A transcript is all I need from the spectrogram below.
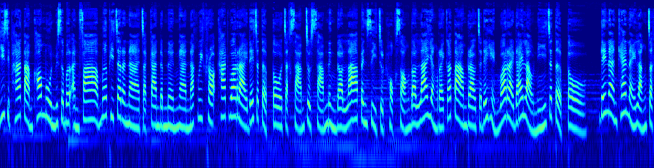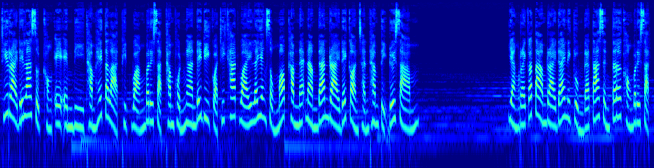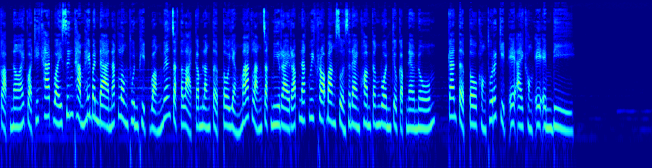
2025 ตามข้อมูล Visible Alpha เมื่อพิจารณาจากการดำเนินงานนักวิเคราะห์คาดว่ารายได้จะเติบโตจาก 3.31 ดอลลาร์เป็น 4.62 ดอลลาร์อย่างไรก็ตามเราจะได้เห็นว่ารายได้เหล่านี้จะเติบโต ได้นานแค่ไหนหลังจากที่รายได้ล่าสุดของ AMD ทำให้ตลาดผิดหวังบริษัททำผลงานได้ดีกว่าที่คาดไว้ และยังส่งมอบคำแนะนำด้านรายได้ก่อนฉันทำติด้วยซ้ำ อย่างไรก็ตามรายได้ในกลุ่ม Data Center ของบริษัทกลับน้อยกว่าที่คาดไว้ ซึ่งทำให้บรรดานักลงทุนผิดหวังเนื่องจากตลาดกำลังเติบโตอย่างมากหลังจากมีรายรับนักวิเคราะห์บางส่วนแสดงความกังวลเกี่ยวกับแนวโน้ม การเติบโตของธุรกิจ AI ของ AMD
